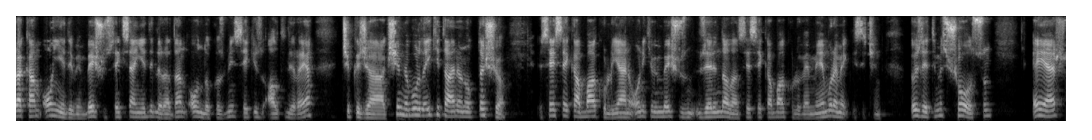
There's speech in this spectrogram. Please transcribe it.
rakam 17.587 liradan 19.806 liraya çıkacak. Şimdi burada iki tane nokta şu. SSK Bağkurlu yani 12.500'ün üzerinde alan SSK Bağkurlu ve memur emeklisi için özetimiz şu olsun. Eğer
